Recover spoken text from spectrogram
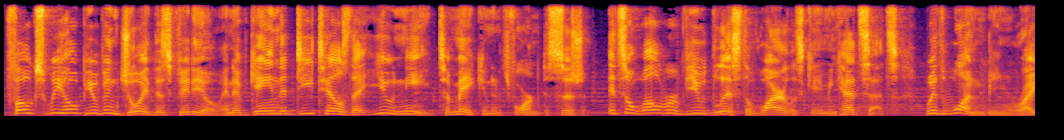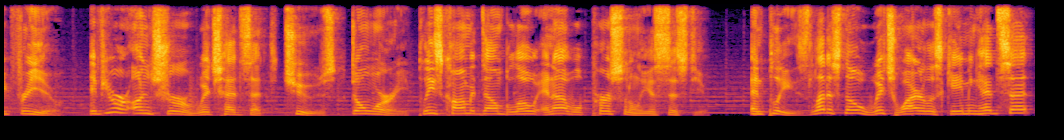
Folks, we hope you've enjoyed this video and have gained the details that you need to make an informed decision. It's a well-reviewed list of wireless gaming headsets, with one being right for you. If you are unsure which headset to choose, don't worry, please comment down below and I will personally assist you. And please let us know which wireless gaming headset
